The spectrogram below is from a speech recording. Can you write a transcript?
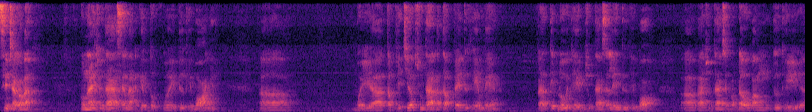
Xin chào các bạn. Hôm nay chúng ta sẽ lại tiếp tục với tư thế bò nhé. À, Buổi ờ, tập phía trước chúng ta đã tập về tư thế em bé Và tiếp nối thêm chúng ta sẽ lên tư thế bò. À, Và chúng ta sẽ bắt đầu bằng tư thế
